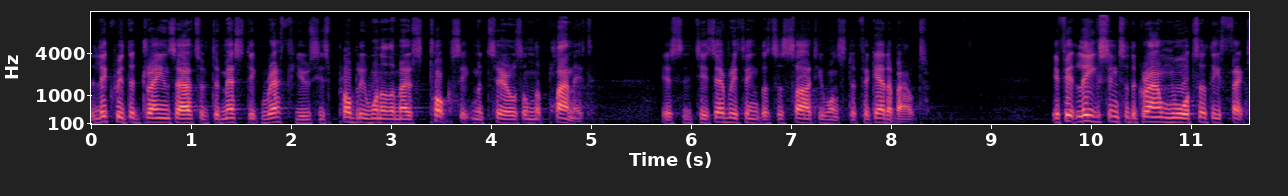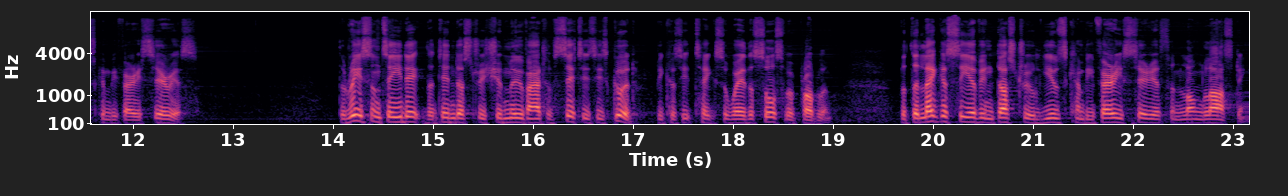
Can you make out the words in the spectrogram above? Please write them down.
The liquid that drains out of domestic refuse is probably one of the most toxic materials on the planet. It is everything that society wants to forget about. If it leaks into the groundwater, the effects can be very serious. The recent edict that industry should move out of cities is good because it takes away the source of a problem. But the legacy of industrial use can be very serious and long-lasting.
